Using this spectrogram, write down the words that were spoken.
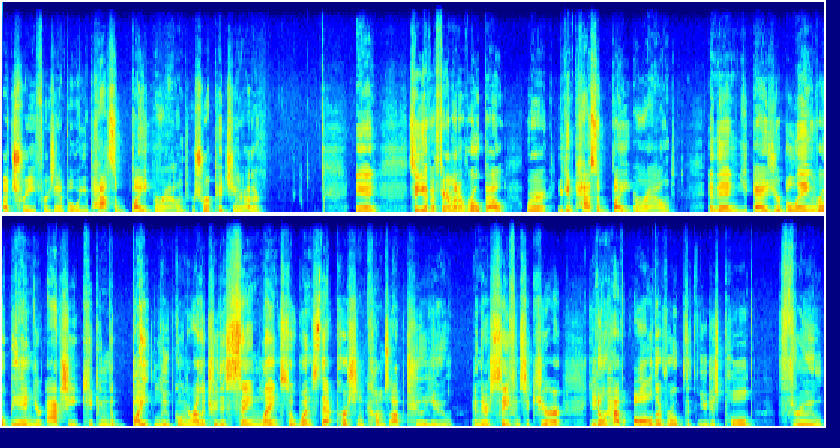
a tree, for example, where you pass a bite around, or short pitching rather, and say you have a fair amount of rope out where you can pass a bite around and then as you're belaying rope in, you're actually keeping the bite loop going around the tree the same length. So once that person comes up to you and they're safe and secure, you don't have all the rope that you just pulled through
